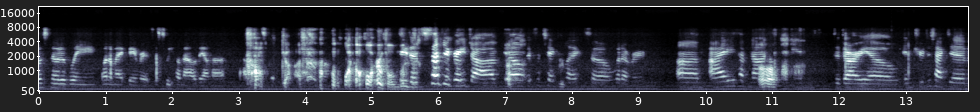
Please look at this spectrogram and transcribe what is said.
Most notably, one of my favorites is Sweet Home Alabama. Oh my God, what a horrible movie! She did such a great job. Know, it's a chick flick, so whatever. Um, I have not Oh. seen Daddario in True Detective.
